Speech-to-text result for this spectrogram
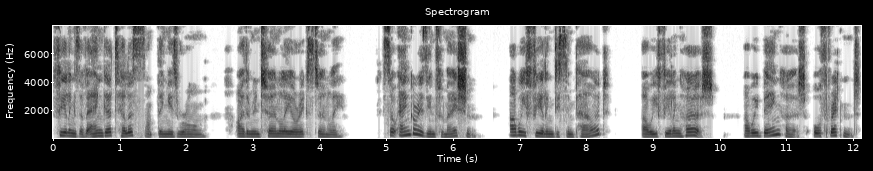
Feelings of anger tell us something is wrong, either internally or externally. So anger is information. Are we feeling disempowered? Are we feeling hurt? Are we being hurt or threatened?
